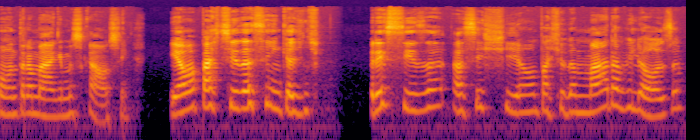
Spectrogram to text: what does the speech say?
contra Magnus Carlsen. E é uma partida assim que a gente precisa assistir. É uma partida maravilhosa.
